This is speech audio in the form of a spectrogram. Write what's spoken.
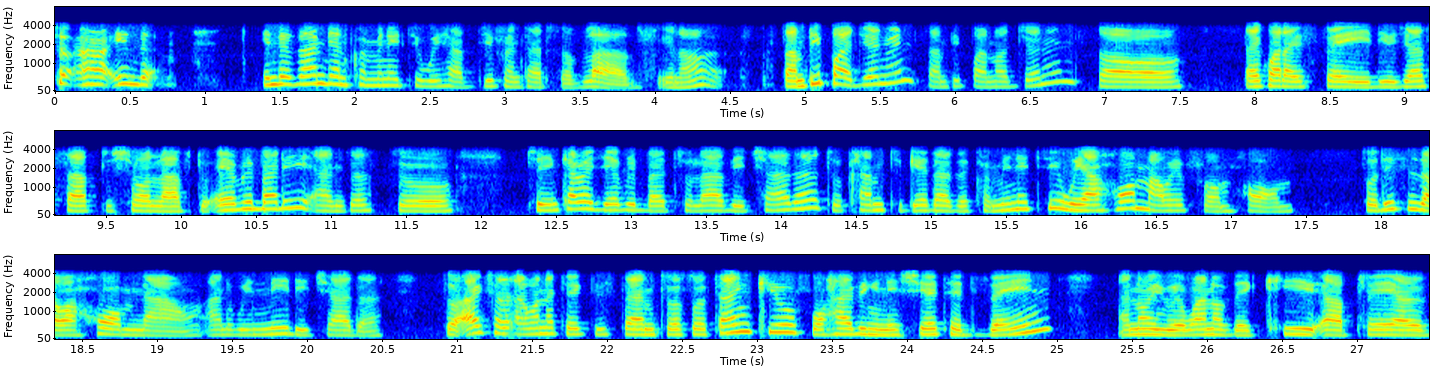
So uh, in the in the Zambian community, we have different types of love. You know, some people are genuine, some people are not genuine. So, like what I said, you just have to show love to everybody and just to to encourage everybody to love each other, to come together as a community. We are home away from home. So this is our home now, and we need each other. So actually, I want to take this time to also thank you for having initiated Zane. I know you were one of the key uh, players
